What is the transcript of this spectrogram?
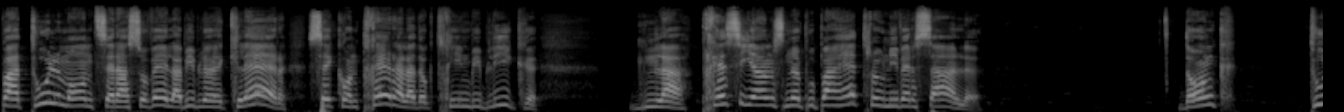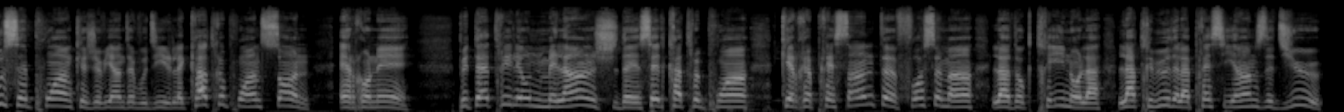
Pas tout le monde sera sauvé, la Bible est claire, c'est contraire à la doctrine biblique. La préscience ne peut pas être universelle. Donc, tous ces points que je viens de vous dire, les quatre points sont erronés. Peut-être il y a un mélange de ces quatre points qui représentent faussement la doctrine ou l'attribut de la préscience de Dieu.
